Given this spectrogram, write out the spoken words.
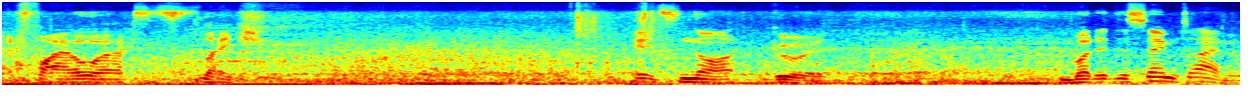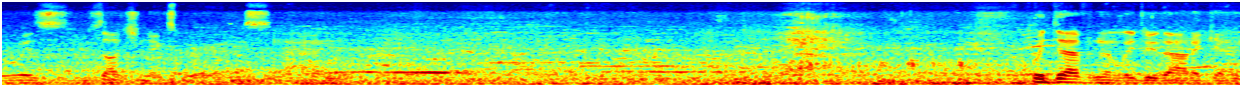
and fireworks, it's like, it's not good. But at the same time, it was such an experience. And We'd definitely do that again.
